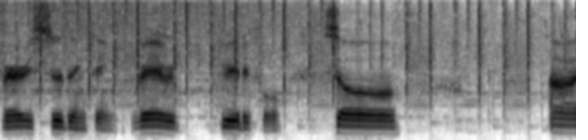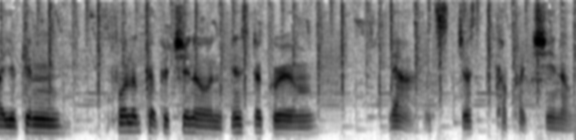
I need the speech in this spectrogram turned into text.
Very soothing thing. Very beautiful. So uh, you can follow Cappuccino on Instagram. Yeah, it's just Cappuccino.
